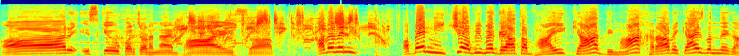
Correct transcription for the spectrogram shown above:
और इसके ऊपर चढ़ना है। भाई साहब। अबे मैं नी- अबे नीचे अभी मैं गया था भाई क्या दिमाग खराब है क्या इस बंदे का?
